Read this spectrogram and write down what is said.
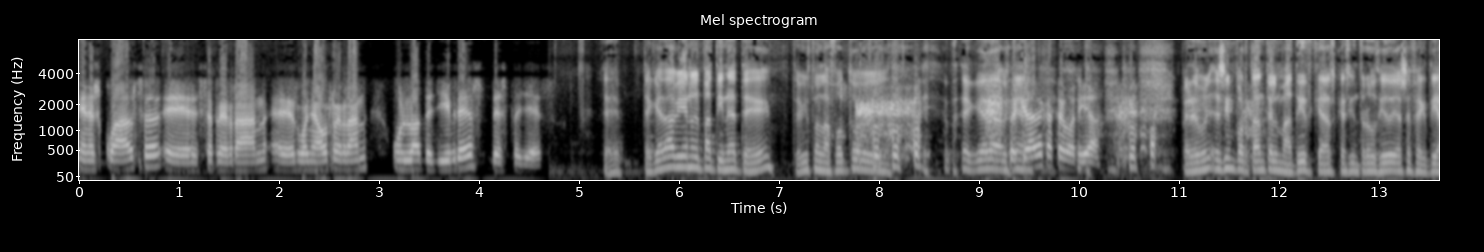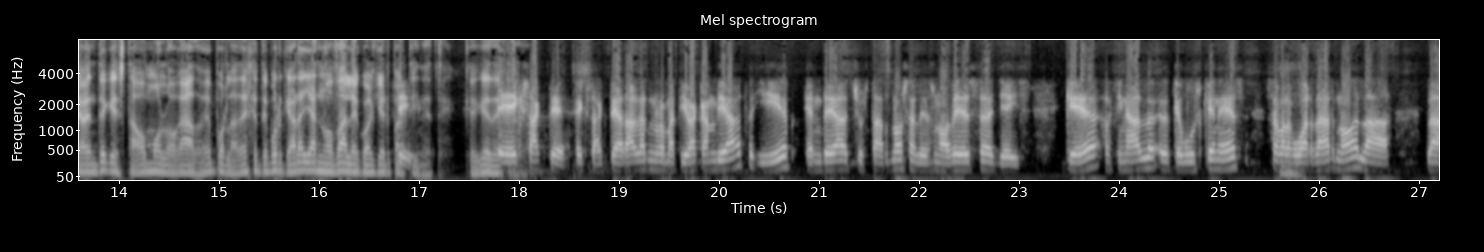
en els quals eh, se rebran, eh, els guanyadors rebran un lot de llibres d'estellers. Eh, te queda bien el patinete, ¿eh? Te he visto en la foto y te queda bien. Te queda de categoría. Pero es, es, importante el matiz que has, que has introducido y es efectivamente que está homologado ¿eh? por la DGT, porque ahora ya no vale cualquier patinete. Sí. Que quede claro. Exacte, exacte. Ara la normativa ha canviat i hem d'ajustar-nos a les noves eh, lleis, que al final el que busquen és salvaguardar no, la, la,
